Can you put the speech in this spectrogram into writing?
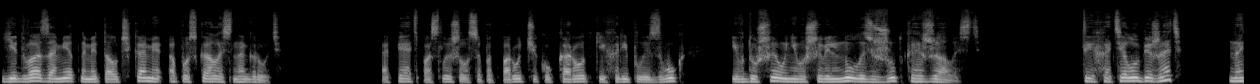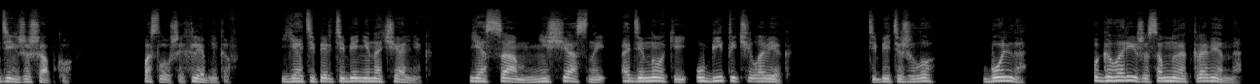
едва заметными толчками опускалась на грудь. Опять послышался подпоручику короткий хриплый звук, и в душе у него шевельнулась жуткая жалость. «Ты хотел убежать? Надень же шапку. Послушай, Хлебников, я теперь тебе не начальник. Я сам несчастный, одинокий, убитый человек. Тебе тяжело? Больно? Поговори же со мной откровенно.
